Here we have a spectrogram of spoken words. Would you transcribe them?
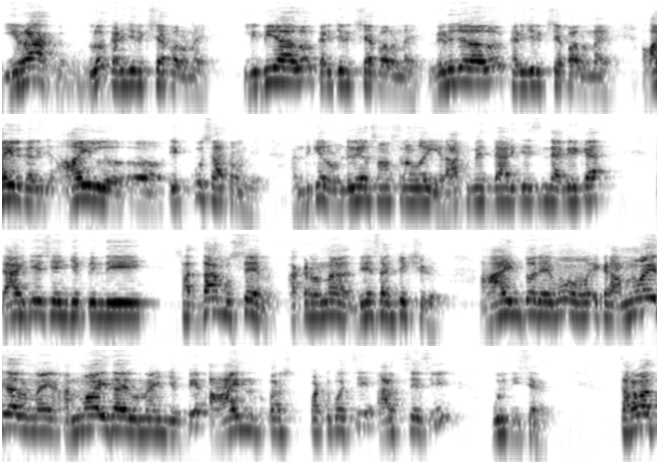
ఇరాక్లో ఖనిజ నిక్షేపాలు ఉన్నాయి. లిబియాలో ఖనిజ నిక్షేపాలు ఉన్నాయి. వెనుజులాలో ఖనిజ నిక్షేపాలు ఉన్నాయి. ఆయిల్ ఖనిజ ఆయిల్ ఎక్కువ శాతం ఉంది. అందుకే రెండు వేల సంవత్సరంలో ఇరాక్ మీద దాడి చేసింది అమెరికా. దాడి చేసి ఏం చెప్పింది? సద్దాం హుస్సేన్ అక్కడ ఉన్న దేశ అధ్యక్షుడు. ఆయనతోనేమో ఇక్కడ అణ్వాయుధాలు ఉన్నాయి అణ్వాయుధాలు ఉన్నాయని చెప్పి ఆయన్ని పరస్- పట్టుకొచ్చి అరెస్ట్ చేసి ఉరి తీశారు. తర్వాత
